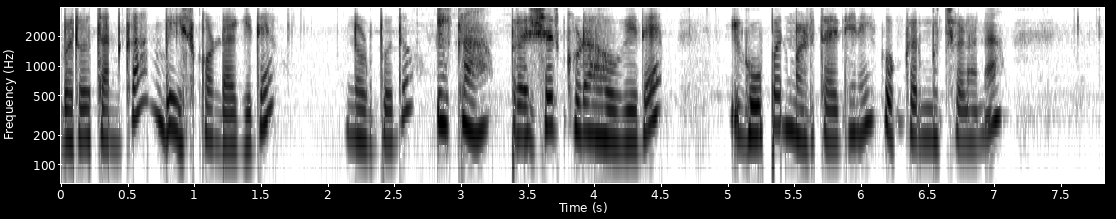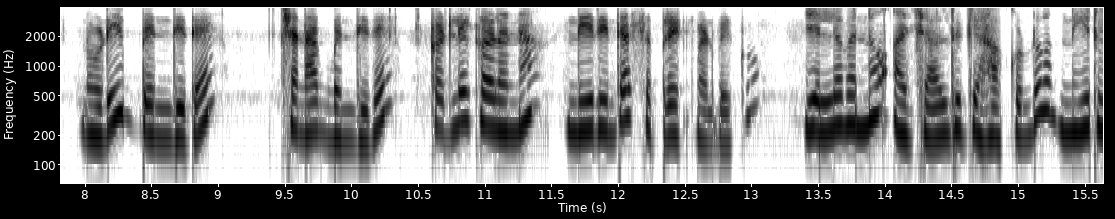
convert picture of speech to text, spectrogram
ಬರೋ ತನಕ ಬೇಯಿಸ್ಕೊಂಡಾಗಿದೆ. ನೋಡ್ಬೋದು. ಈಗ ಪ್ರೆಷರ್ ಕೂಡ ಹೋಗಿದೆ. ಈಗ ಓಪನ್ ಮಾಡ್ತಾಯಿದ್ದೀನಿ ಕುಕ್ಕರ್ ಮುಚ್ಚಳನ. ನೋಡಿ ಬೆಂದಿದೆ, ಚೆನ್ನಾಗಿ ಬೆಂದಿದೆ. ಕಡಲೆಕಾಳನ್ನು ನೀರಿಂದ ಸಪ್ರೇಟ್ ಮಾಡಬೇಕು. ಎಲ್ಲವನ್ನು ಆ ಜಾಲರಿಗೆ ಹಾಕ್ಕೊಂಡು ನೀರು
